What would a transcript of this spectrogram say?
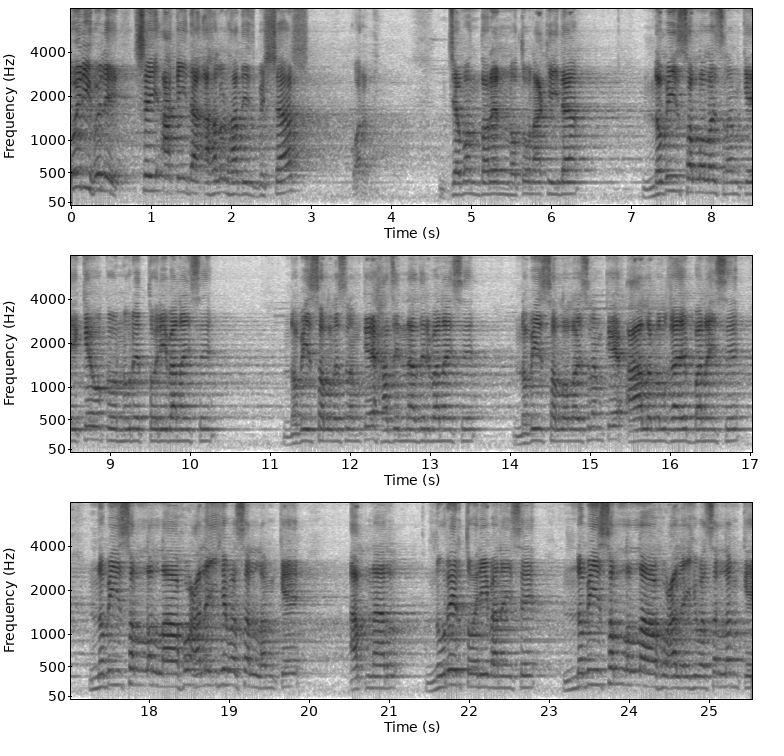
তৈরি হলে সেই আকিদা আহলুল হাদিস বিশ্বাস করে না। যেমন ধরেন নতুন আকিদা, নবী সাল্লা ইসলামকে কেউ কেউ নূরের তৈরি বানাইছে, নবী সাল্লাহ ইসলামকে হাজির নাজির বানাইছে, নবী সাল্লাহ ইসলামকে আলমুল গায়েব বানাইছে, নবী সাল্লাহ আলাইহি ওয়াসাল্লামকে আপনার নূরের তৈরি বানাইছে, নবী সাল্লাহ আলাইহি ওয়াসাল্লামকে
